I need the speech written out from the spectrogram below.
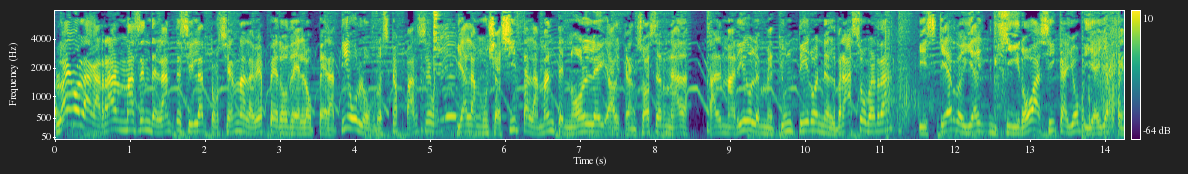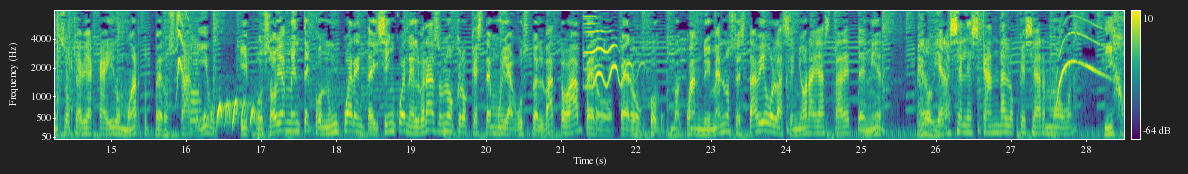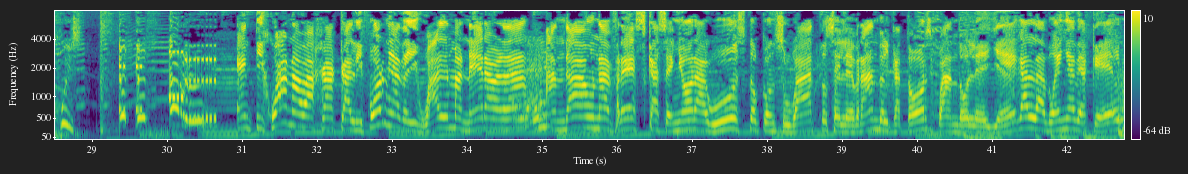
Luego la agarraron más en delante, sí la torcieron a la vieja, pero del operativo logró escaparse. Y a la muchachita, la amante, no le alcanzó a hacer nada. Al marido le metió un tiro en el brazo, ¿verdad? Izquierdo, y él giró así, cayó, y ella pensó que había caído muerto, pero está vivo. Y pues obviamente con un 45 en el brazo, no creo que esté muy a gusto el vato, ¿ah? Pero, pero cu- cuando y menos está vivo, la señora ya está detenida. Pero vieras el escándalo que se armó, güey. Hijo, en Tijuana, Baja California, de igual manera, ¿verdad? Andaba una fresca señora a gusto con su vato celebrando el 14 cuando le llega la dueña de aquel.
